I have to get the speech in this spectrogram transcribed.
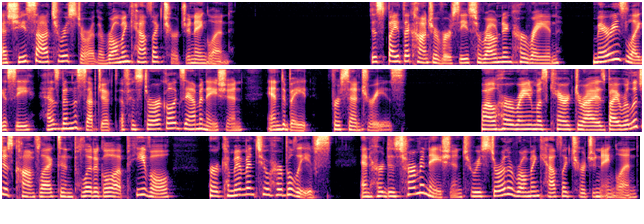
as she sought to restore the Roman Catholic Church in England. Despite the controversy surrounding her reign, Mary's legacy has been the subject of historical examination and debate for centuries. While her reign was characterized by religious conflict and political upheaval, her commitment to her beliefs and her determination to restore the Roman Catholic Church in England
